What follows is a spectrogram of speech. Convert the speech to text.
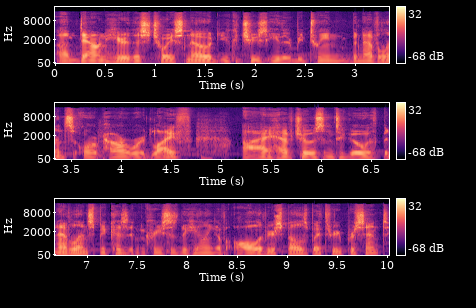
Um, down here, this choice node, you could choose either between Benevolence or Power Word Life. I have chosen to go with Benevolence because it increases the healing of all of your spells by 3%.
